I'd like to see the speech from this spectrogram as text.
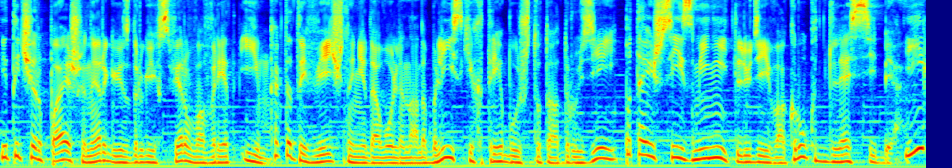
и ты черпаешь энергию из других сфер во вред им. Когда ты вечно недоволен от близких, требуешь что-то от друзей, пытаешься изменить людей вокруг для себя. И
